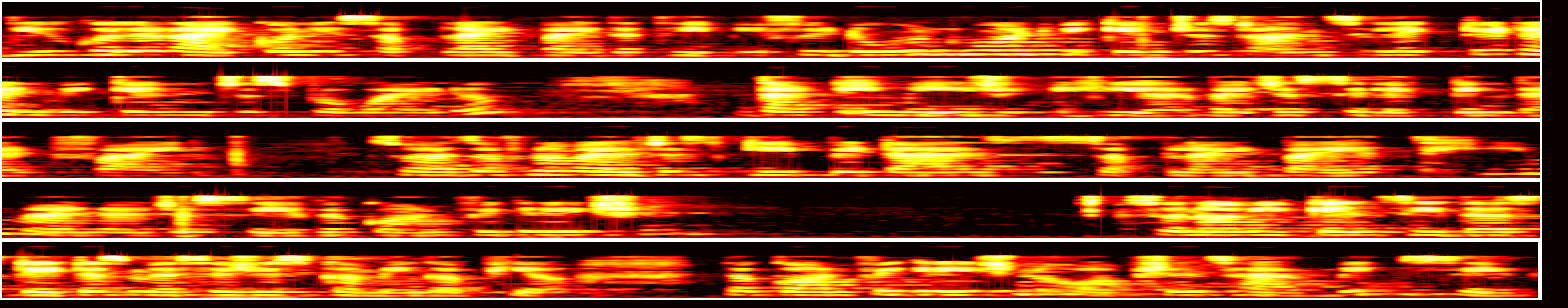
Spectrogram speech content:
blue color icon is supplied by the theme. If we don't want, we can just unselect it and we can just provide a, that image here by just selecting that file. So as of now, I'll just keep it as supplied by a theme and I'll just save the configuration so now you can see the status message is coming up here. The configuration options have been saved.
